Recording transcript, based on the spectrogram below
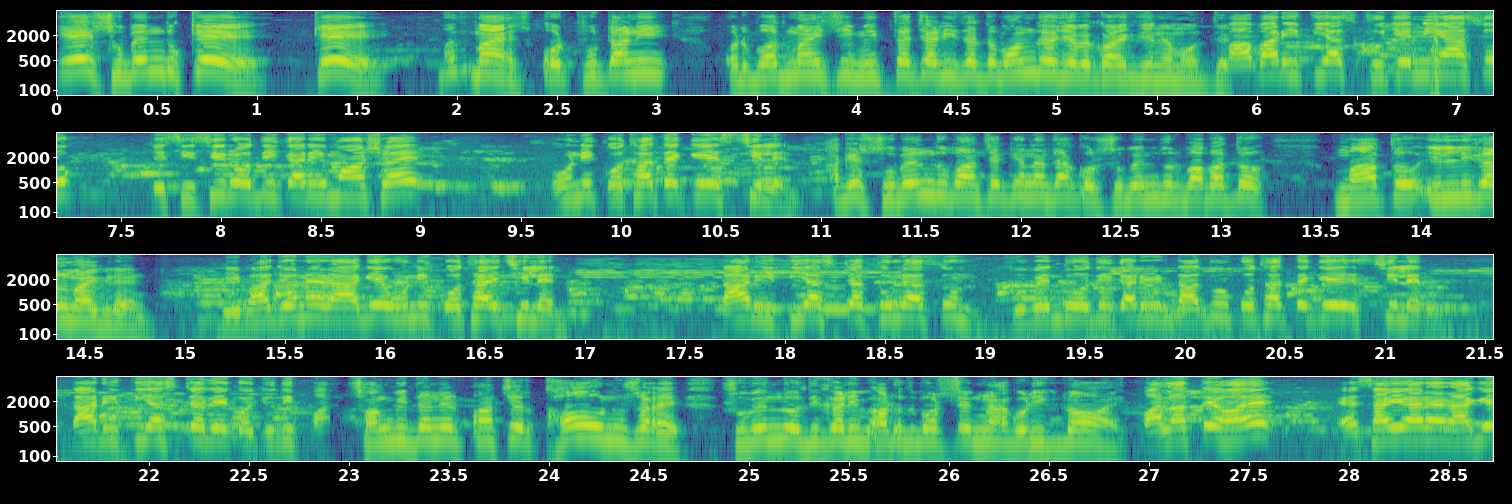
কে? শুভেন্দু কে? কে? বদমাইশ ওর ফুটানি ওর বদমাইশি মিথ্যাচারিতা তো বন্ধ হয়ে যাবে কয়েকদিনের মধ্যে। বাবার ইতিহাস খুঁজে নিয়ে আসুক যে শিশির অধিকারী মহাশয় উনি কোথা থেকে এসেছিলেন? আগে শুভেন্দু বাঁচে কেনা দেখো শুভেন্দুর বাবা তো মা তো ইলিগাল মাইগ্রেন্ট বিভাজনের আগে উনি কোথায় ছিলেন? তার ইতিহাসটা তুলে আসুন। শুভেন্দু অধিকারীর দাদু কোথা থেকে এসেছিলেন? তার ইতিহাসটা দেখো যদি সংবিধানের পাঁচের খ অনুসারে শুভেন্দু অধিকারী ভারতবর্ষের নাগরিক নয়। পালাতে হয় এসআইআর এর আগে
